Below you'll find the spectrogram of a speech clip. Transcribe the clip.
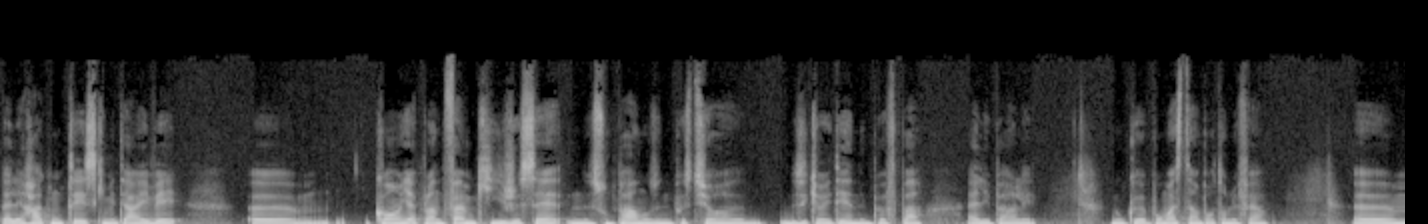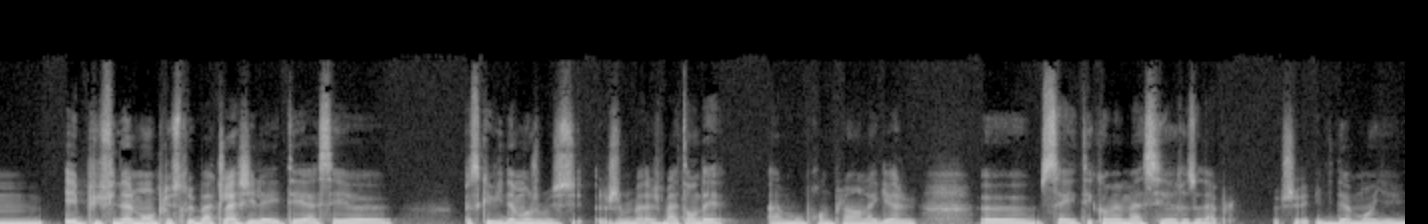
d'aller raconter ce qui m'était arrivé euh, quand il y a plein de femmes qui, je sais, ne sont pas dans une posture euh, de sécurité et ne peuvent pas aller parler. Donc euh, pour moi, c'était important de le faire. et puis finalement, en plus, le backlash, il a été assez... parce qu'évidemment, je, me je m'attendais à m'en prendre plein la gueule. ça a été quand même assez raisonnable. évidemment, a eu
